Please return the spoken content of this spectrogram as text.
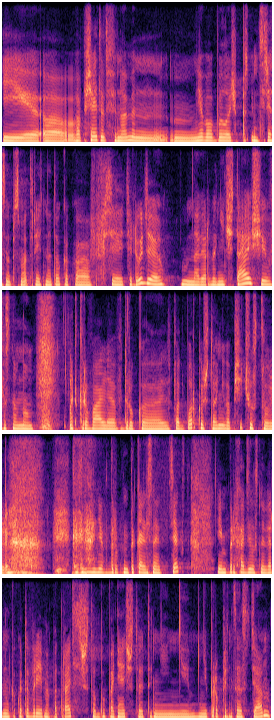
и э, вообще этот феномен, мне было очень интересно посмотреть на то, как э, все эти люди наверное, не читающие в основном, открывали вдруг э, подборку, что они вообще чувствовали, когда они вдруг натыкались на этот текст. Им приходилось, наверное, какое-то время потратить, чтобы понять, что это не, не, не про принцессу Диану.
